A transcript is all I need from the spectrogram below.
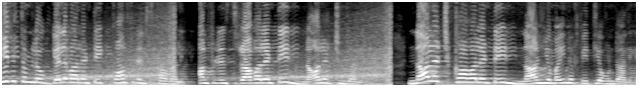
జీవితంలో గెలవాలంటే కాన్ఫిడెన్స్ కావాలి. కాన్ఫిడెన్స్ రావాలంటే నాలెడ్జ్ ఉండాలి. నాలెడ్జ్ కావాలంటే నాణ్యమైన విద్య ఉండాలి.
